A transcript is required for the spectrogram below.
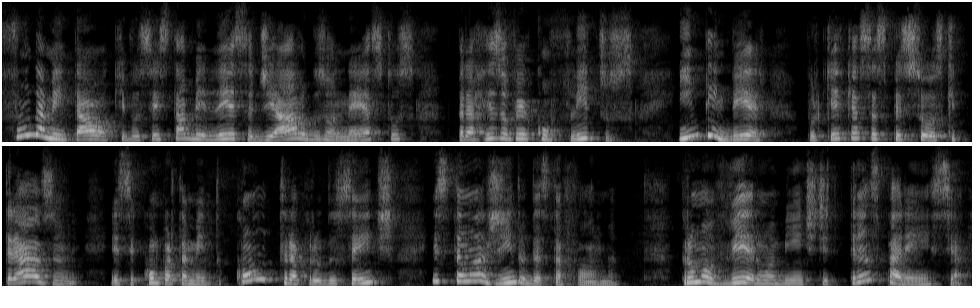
fundamental que você estabeleça diálogos honestos para resolver conflitos e entender por que, que essas pessoas que trazem esse comportamento contraproducente estão agindo desta forma. Promover um ambiente de transparência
